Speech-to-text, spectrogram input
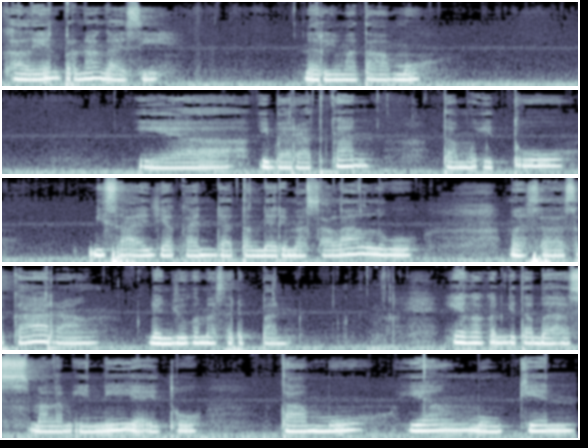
Kalian pernah gak sih nerima tamu? Ya, ibaratkan tamu itu bisa aja kan datang dari masa lalu, masa sekarang, dan juga masa depan. Yang akan kita bahas malam ini yaitu tamu yang mungkin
